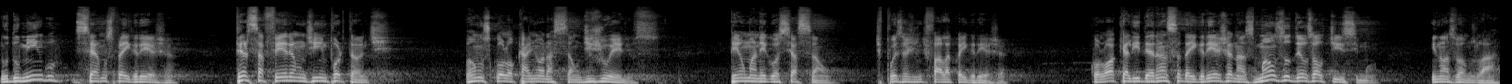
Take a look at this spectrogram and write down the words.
No domingo, dissemos para a igreja: terça-feira é um dia importante. Vamos colocar em oração, de joelhos. Tem uma negociação. Depois a gente fala com a igreja. Coloque a liderança da igreja nas mãos do Deus Altíssimo. E nós vamos lá.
